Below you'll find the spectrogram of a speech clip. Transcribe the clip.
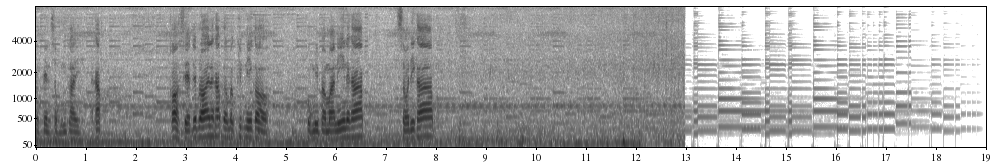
มันเป็นสมุนไพรนะครับ ก็เสร็จเรียบร้อยนะครับสำหรับคลิปนี้ก็คงมีประมาณนี้นะครับ สวัสดีครับ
